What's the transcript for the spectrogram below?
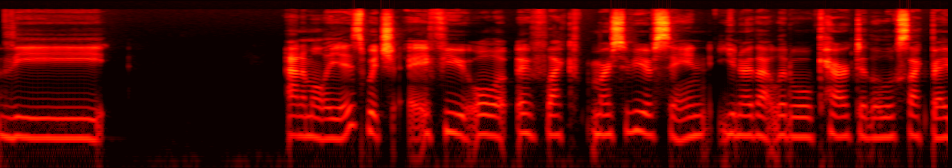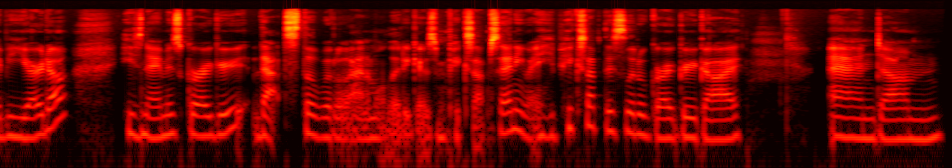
the animal is, which if you all if like most of you have seen, you know that little character that looks like baby Yoda. His name is Grogu. That's the little animal that he goes and picks up. So anyway, he picks up this little Grogu guy and um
